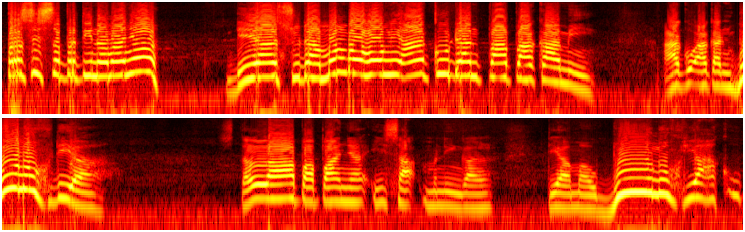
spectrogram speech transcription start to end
persis seperti namanya. Dia sudah membohongi aku dan papa kami. Aku akan bunuh dia. Setelah papanya Isa meninggal, dia mau bunuh Yakub.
